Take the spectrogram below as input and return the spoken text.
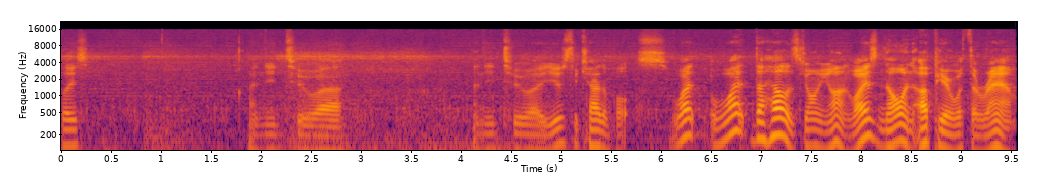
please? I need to, uh... I need to uh, use the catapults. What what the hell is going on? Why is no one up here with the ram?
